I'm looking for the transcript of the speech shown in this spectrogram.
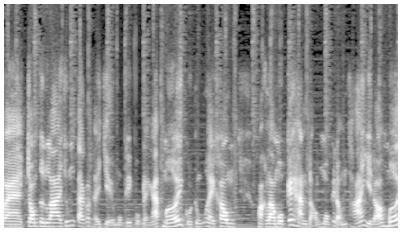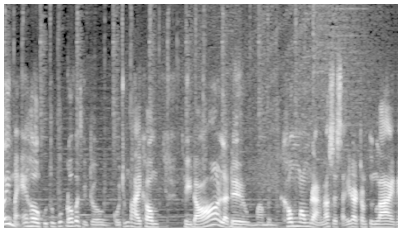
Và trong tương lai chúng ta có thể chịu một cái cuộc đàn áp mới của Trung Quốc hay không, hoặc là một cái hành động, một cái động thái gì đó mới mẻ hơn của Trung Quốc đối với thị trường của chúng ta hay không, thì đó là điều mà mình không mong rằng nó sẽ xảy ra trong tương lai.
